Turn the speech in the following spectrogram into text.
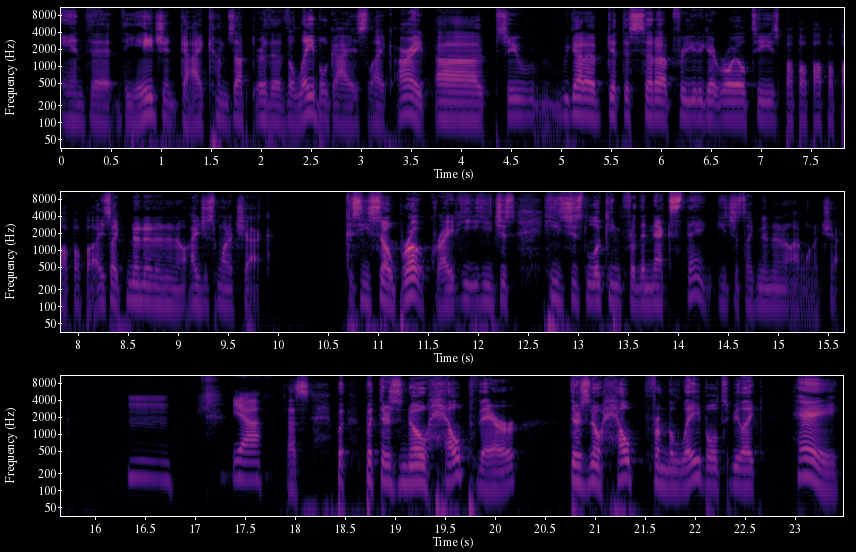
And the the agent guy comes up, or the, the label guy is like, "All right, uh, so you, we gotta get this set up for you to get royalties." Blah, blah, blah, blah, blah, blah, blah. He's like, "No, no, no, no, no. I just want to check." Because he's so broke, right? He he just he's just looking for the next thing. He's just like, "No, no, no. I want to check." Mm, yeah. That's but but there's no help there. There's no help from the label to be like, hey,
